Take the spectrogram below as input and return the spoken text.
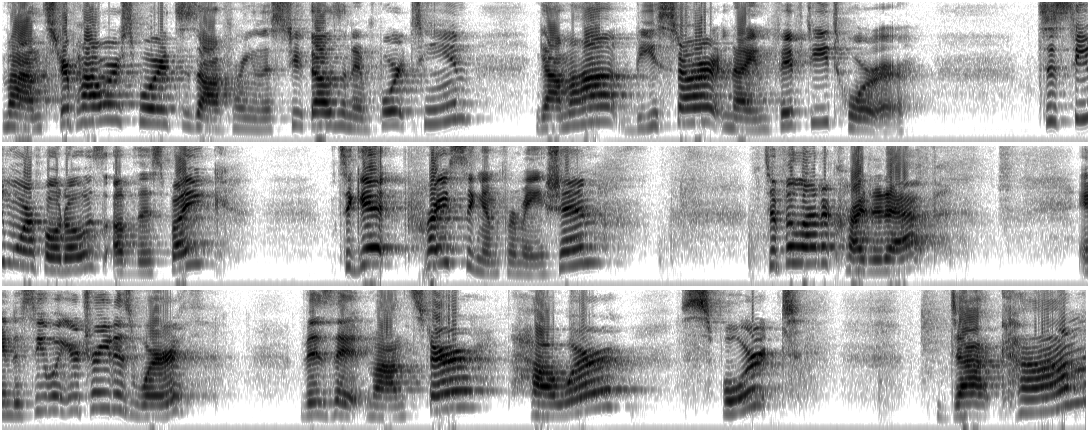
Monster Power Sports is offering this 2014 Yamaha V-Star 950 Tourer. To see more photos of this bike, to get pricing information, to fill out a credit app, and to see what your trade is worth, visit monsterpowersport.com.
